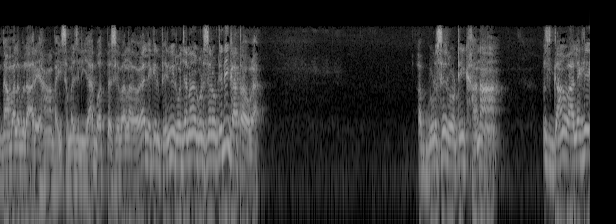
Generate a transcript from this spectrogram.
गाँव वाला बोला, अरे हाँ भाई, समझ लिया, बहुत पैसे वाला होगा, लेकिन फिर भी रोज़ाना गुड़ से रोटी नहीं खाता होगा। अब गुड़ से रोटी खाना उस गाँव वाले के लिए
